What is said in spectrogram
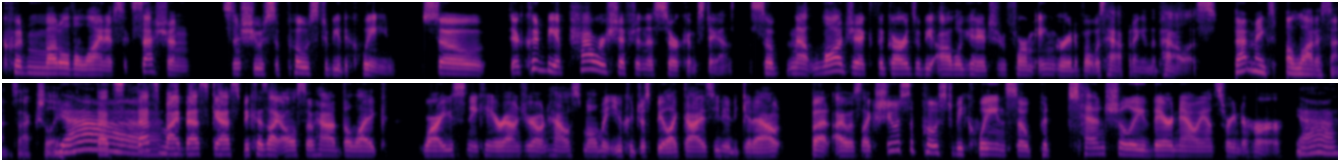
could muddle the line of succession since she was supposed to be the queen. So there could be a power shift in this circumstance. So, in that logic, the guards would be obligated to inform Ingrid of what was happening in the palace. That makes a lot of sense, actually. Yeah. That's that's my best guess because I also had the like, why are you sneaking around your own house moment? You could just be like, guys, you need to get out. But I was like, she was supposed to be queen, so potentially they're now answering to her. Yeah.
